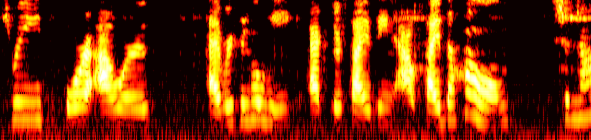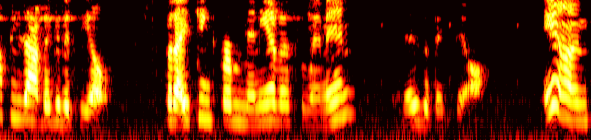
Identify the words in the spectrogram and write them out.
three to four hours every single week exercising outside the home should not be that big of a deal. But I think for many of us women, it is a big deal. And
